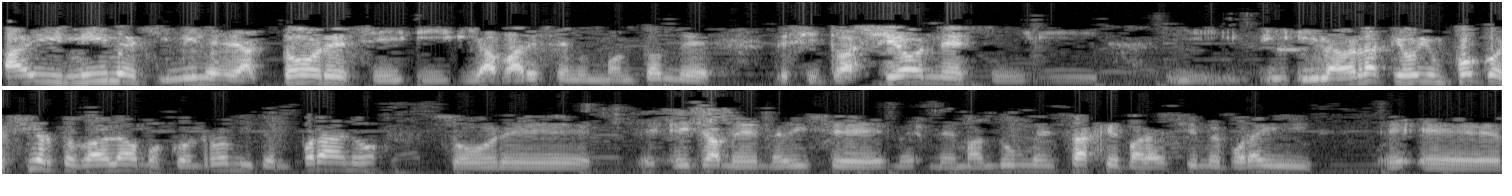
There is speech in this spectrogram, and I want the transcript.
Hay miles y miles de actores y, aparecen un montón de, situaciones y y, la verdad que hoy un poco es cierto que hablábamos con Romy temprano sobre, e, ella me, dice, me, mandó un mensaje para decirme por ahí, eh, eh,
